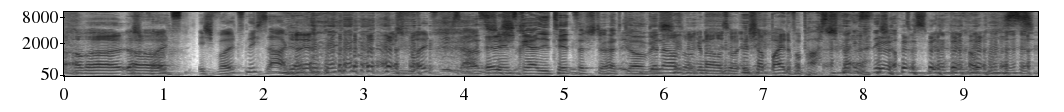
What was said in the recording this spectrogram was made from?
aber Ich äh, ich wollt's nicht sagen. Ich wollt's nicht Du sagen. hast Shanes Realität zerstört, glaube ich. genau so, genau so. Ich habe beide verpasst. Ich weiß nicht, ob du es mitbekommen hast.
